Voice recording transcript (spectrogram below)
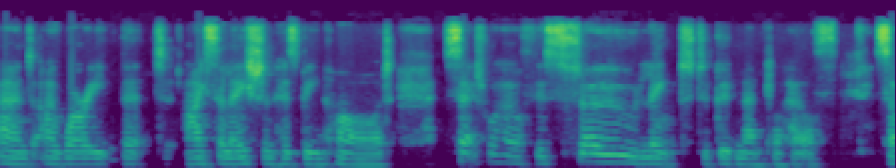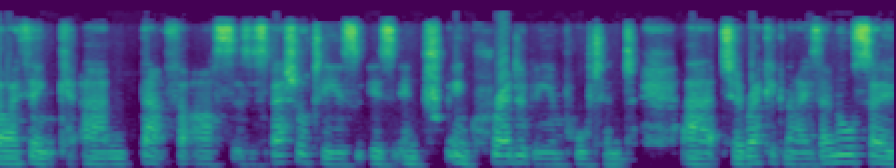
and I worry that isolation has been hard. Sexual health is so linked to good mental health. So I think um, that for us as a specialty is, is in- incredibly important uh, to recognize and also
